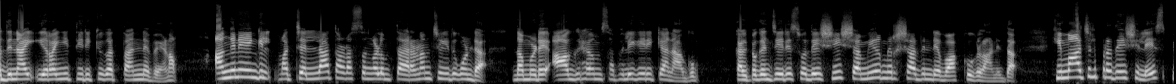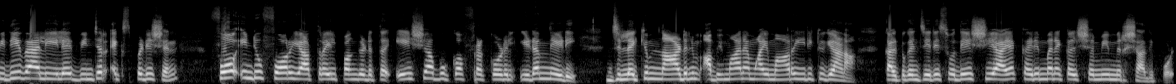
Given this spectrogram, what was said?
അതിനായി ഇറങ്ങിത്തിരിക്കുക തന്നെ വേണം. അങ്ങനെയെങ്കിൽ മറ്റെല്ലാ തടസ്സങ്ങളും തരണം ചെയ്തുകൊണ്ട് നമ്മുടെ ആഗ്രഹം സഫലീകരിക്കാനാകും. കൽപ്പകഞ്ചേരി സ്വദേശി ഷമീർ മിർഷാദിന്റെ വാക്കുകളാണിത്. ഹിമാചൽ പ്രദേശിലെ സ്പിതി വാലിയിലെ winter expedition four into four യാത്രയിൽ പങ്കെടുത്ത് ഏഷ്യ ബുക്ക് ഓഫ് റെക്കോർഡിൽ ഇടം നേടി. ജില്ലയ്ക്കും നാടിനും അഭിമാനമായി മാറിയിരിക്കുകയാണ് കൽപ്പകഞ്ചേരി സ്വദേശിയായ കരിമ്പനക്കൽ ഷമീർ മിർഷാദ് ഇപ്പോൾ.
